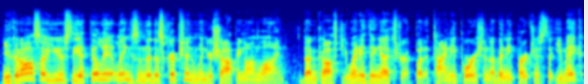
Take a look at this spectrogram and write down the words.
You could also use the affiliate links in the description when you're shopping online. Doesn't cost you anything extra, but a tiny portion of any purchase that you make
